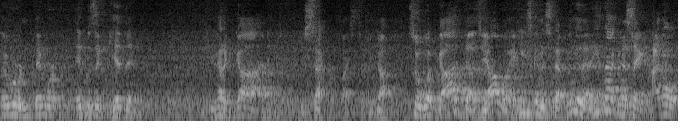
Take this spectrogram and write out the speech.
They were, they were, it was a given. You had a God, you sacrificed to the God. So what God does, Yahweh, He's going to step into that. He's not going to say, "I don't,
